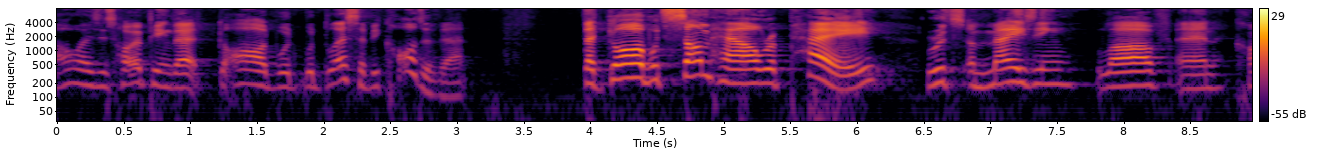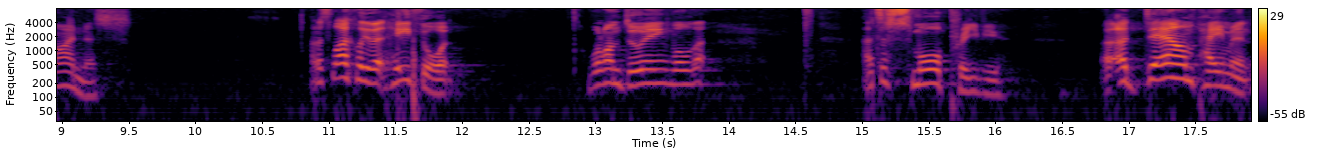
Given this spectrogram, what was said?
Boaz is hoping that God would, would bless her because of that. That God would somehow repay Ruth's amazing love and kindness. And it's likely that he thought, what I'm doing, well, that, that's a small preview, a, a down payment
